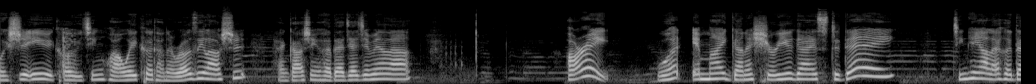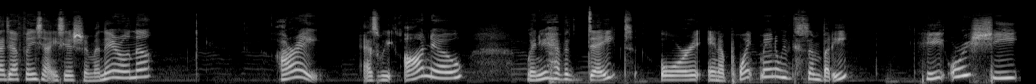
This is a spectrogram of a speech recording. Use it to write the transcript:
我是英语口语精华微课堂的 Rosie 老师，很高兴和大家见面啦。Alright, what am I gonna show you guys today? 今天要来和大家分享一些什么内容呢？Alright, as we all know, when you have a date or an appointment with somebody, he or she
